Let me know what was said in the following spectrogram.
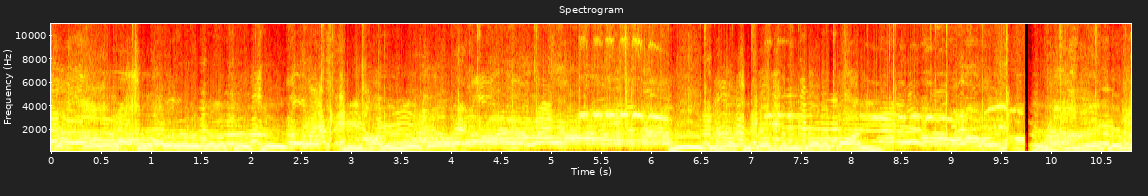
সুন্দর সুন্দরভাবে খেলা চলছে। খুব জোরাচ্ছে দর্শকের করতালি হাবিবের জন্য।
